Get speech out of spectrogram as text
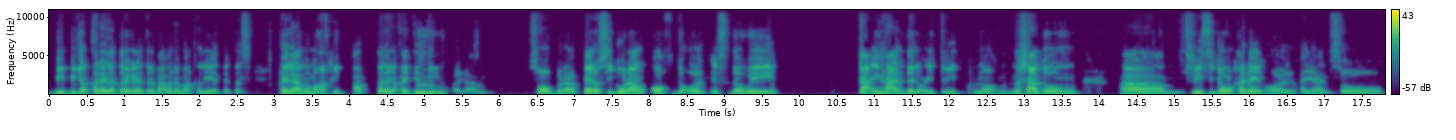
bibigyan ka na lang talaga ng trabaho ng mga kliyente tapos kailangan mo maka-keep up talaga kahit hindi mo alam. Sobra. Pero siguro ang off doon is the way ka i-handle or i-treat, no? Masyadong um, sinisigawan ka na yun all. Ayan. So,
